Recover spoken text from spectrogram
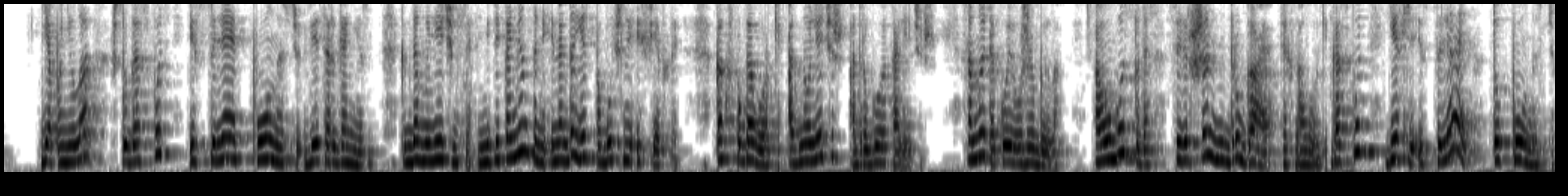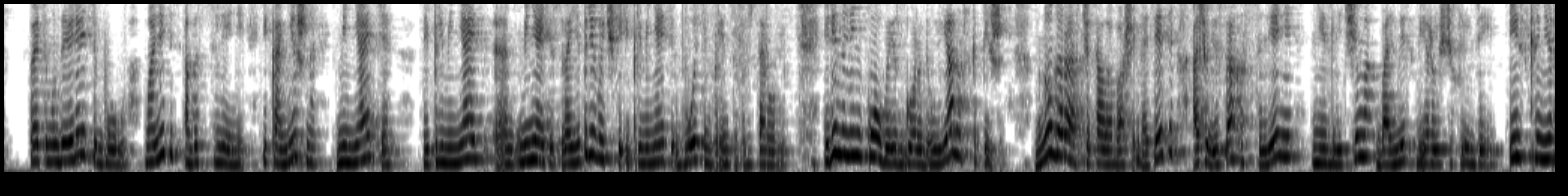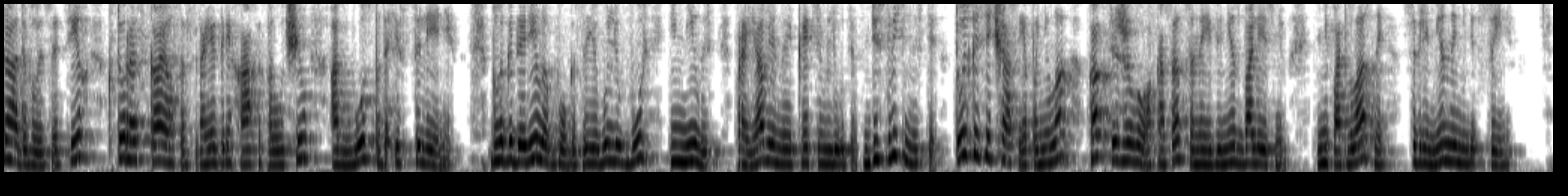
Я поняла, что Господь исцеляет полностью весь организм. Когда мы лечимся медикаментами, иногда есть побочные эффекты. Как в поговорке «одно лечишь, а другое калечишь». Со мной такое уже было. А у Господа совершенно другая технология. Господь, если исцеляет, то полностью. Поэтому доверяйте Богу, молитесь об исцелении и, конечно, меняйте и применяйте, э, меняйте свои привычки и применяйте 8 принципов здоровья. Ирина Ленькова из города Ульяновска пишет, много раз читала в вашей газете о чудесах исцелений неизлечимо больных верующих людей. Искренне радовалась за тех, кто раскаялся в своих грехах и получил от Господа исцеление. Благодарила Бога за Его любовь и милость, проявленные к этим людям. В действительности, только сейчас я поняла, как тяжело оказаться наедине с болезнью, неподвластной современной медицине.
